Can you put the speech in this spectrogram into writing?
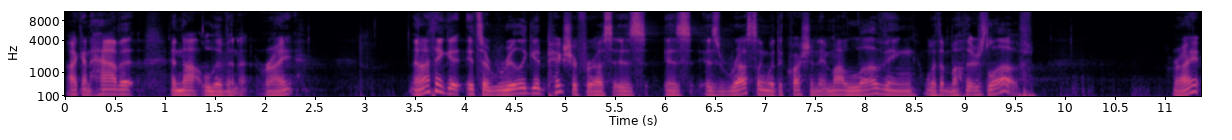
I can have it and not live in it, right? And I think it, it's a really good picture for us is, is, is wrestling with the question Am I loving with a mother's love? Right?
